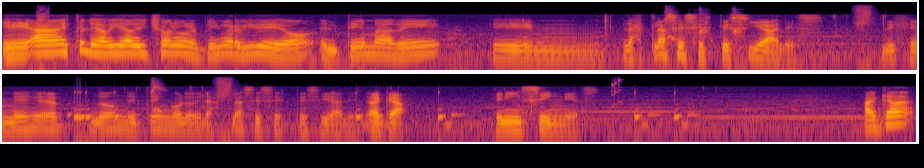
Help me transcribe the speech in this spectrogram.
Eh, ah, esto les había dicho algo en el primer video, el tema de em, las clases especiales. Déjenme ver dónde tengo lo de las clases especiales. Acá, en insignias. Acá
